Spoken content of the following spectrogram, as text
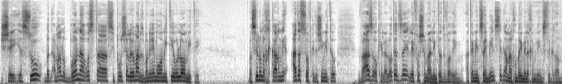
שיעשו, אמרנו, בואו נהרוס את הסיפור של היומן, אז בואו נראה אם הוא אמיתי או לא אמיתי. ועשינו מחקר עד הסוף כדי שהם יתראו, ואז אוקיי, להעלות את זה לאיפה שמעלים את הדברים. אתם נמצאים באינסטגרם, אנחנו באים אליכם לאינסטגרם.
